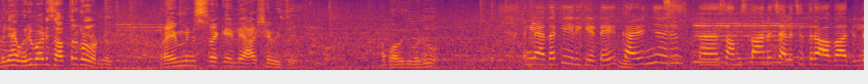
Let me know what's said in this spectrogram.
പിന്നെ ഒരുപാട് ശത്രുക്കളുണ്ട്. പ്രൈം മിനിസ്റ്ററൊക്കെ അല്ലേ ആക്ഷേപിച്ച്. അപ്പോൾ അവർ വിടുമോ അല്ലെ അതൊക്കെ ഇരിക്കട്ടെ. കഴിഞ്ഞ ഒരു സംസ്ഥാന ചലച്ചിത്ര അവാർഡിൽ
